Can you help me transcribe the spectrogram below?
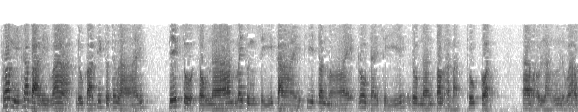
เพราะมีพระบาลีว่าดูก่อนภิกษุทั้งหลาย ภิกษุส่งน้ำไม่พึงสีกายที่ต้นไม้ รูปใดสี รูปนั้นต้องอบัตทุกกฎห้ามเอาหลังหรือว่าเอา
